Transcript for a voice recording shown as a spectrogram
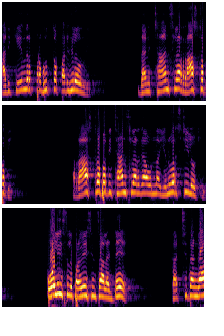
అది కేంద్ర ప్రభుత్వ పరిధిలో ఉంది. దాని ఛాన్సలర్ రాష్ట్రపతి రాష్ట్రపతి ఛాన్సలర్గా ఉన్న యూనివర్సిటీలోకి పోలీసులు ప్రవేశించాలంటే ఖచ్చితంగా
